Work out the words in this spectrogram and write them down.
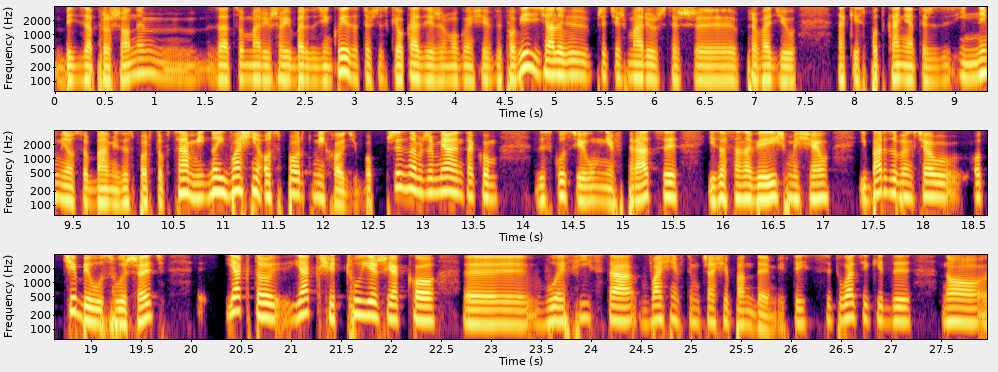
być zaproszonym, za co Mariuszowi bardzo dziękuję, za te wszystkie okazje, że mogłem się wypowiedzieć, ale przecież Mariusz też e, prowadził takie spotkania też z innymi osobami, ze sportowcami. No i właśnie o sport mi chodzi, bo przyznam, że miałem taką dyskusję u mnie w pracy i zastanawialiśmy się i bardzo bym chciał od ciebie usłyszeć, jak, to, jak się czujesz jako e, WF-ista właśnie w tym czasie pandemii, w tej sytuacji, kiedy no, e,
